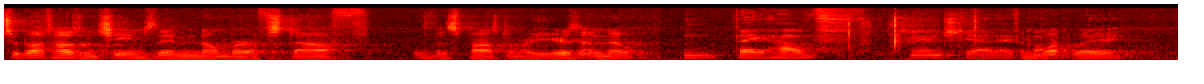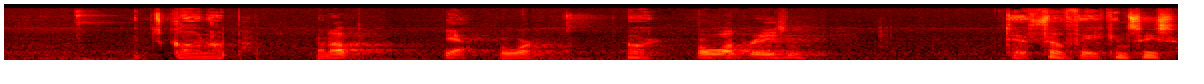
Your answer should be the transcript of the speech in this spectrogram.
So that hasn't changed the number of staff over this past number of years, and no? They have changed, yeah, they've In gone what up. way? it's gone up Gone up? Yeah. For? Or- For what reason? to fill vacancies.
